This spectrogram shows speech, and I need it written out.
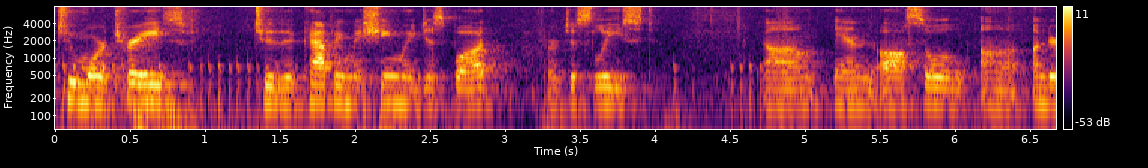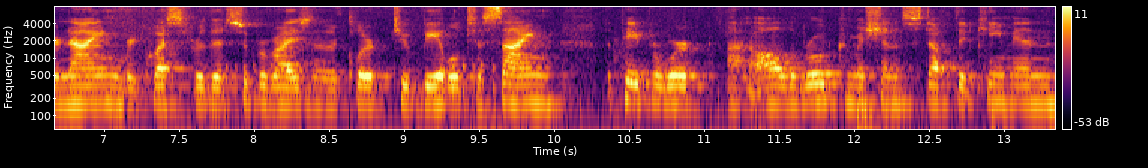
two more trays to the copy machine we just bought, or just leased. Um, And also, uh, under nine, request for the supervisor and the clerk to be able to sign the paperwork on all the road commission stuff that came in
